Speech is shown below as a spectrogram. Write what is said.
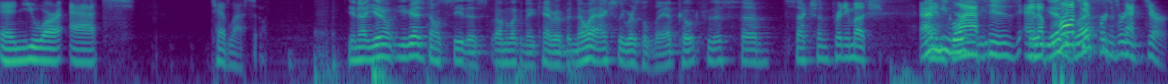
and you are at Ted Lasso. You know, you don't. You guys don't see this. I'm looking at the camera, but Noah actually wears the lab coat for this uh, section. Pretty much. And And, he wears- glasses and a yeah, pocket glasses protector.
